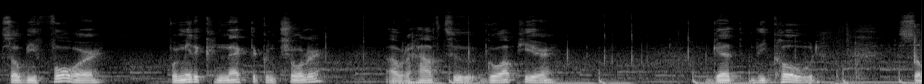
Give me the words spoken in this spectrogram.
so before, for me to connect the controller, I would have to go up here, get the code. So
